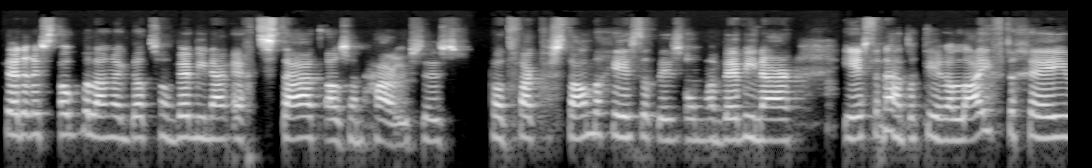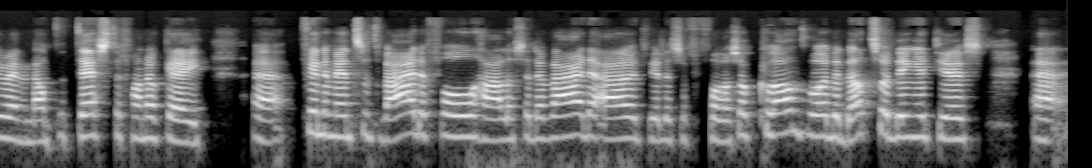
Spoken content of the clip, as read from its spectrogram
Verder is het ook belangrijk dat zo'n webinar echt staat als een huis. Dus wat vaak verstandig is, dat is om een webinar eerst een aantal keren live te geven en dan te testen van oké, uh, vinden mensen het waardevol? Halen ze de waarde uit? Willen ze vervolgens ook klant worden? Dat soort dingetjes. Uh,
